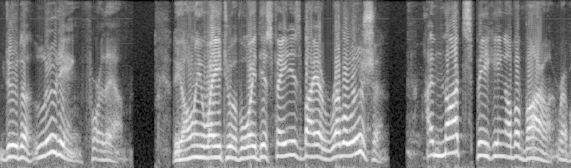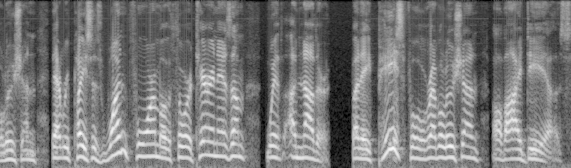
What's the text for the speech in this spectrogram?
do the looting for them. The only way to avoid this fate is by a revolution. I'm not speaking of a violent revolution that replaces one form of authoritarianism with another but a peaceful revolution of ideas.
